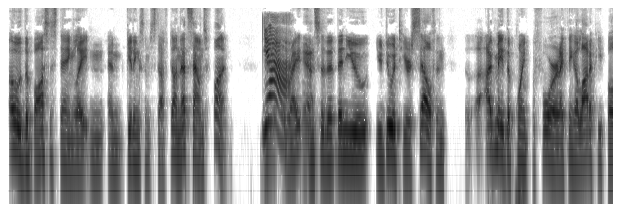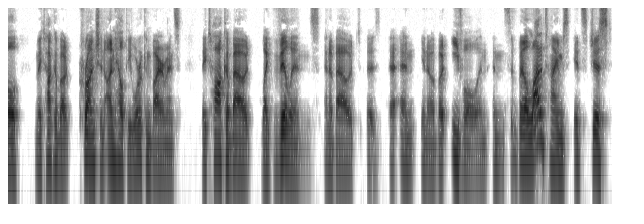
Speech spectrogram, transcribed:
oh the boss is staying late and, and getting some stuff done. That sounds fun. You know, Yeah. right. Yeah. And so that then you you do it to yourself. And I've made the point before, and I think a lot of people when they talk about crunch and unhealthy work environments, they talk about like villains and about uh, and you know about evil. And and so- but a lot of times it's just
